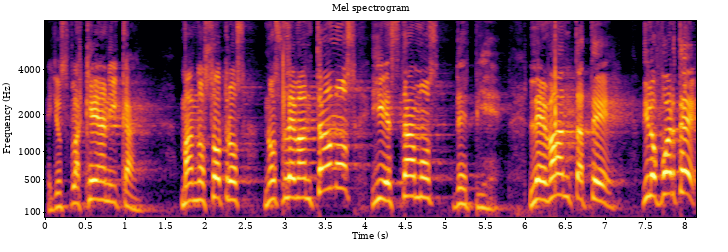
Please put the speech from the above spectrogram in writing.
Ellos flaquean y caen, mas nosotros nos levantamos y estamos de pie. Levántate, dilo fuerte.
